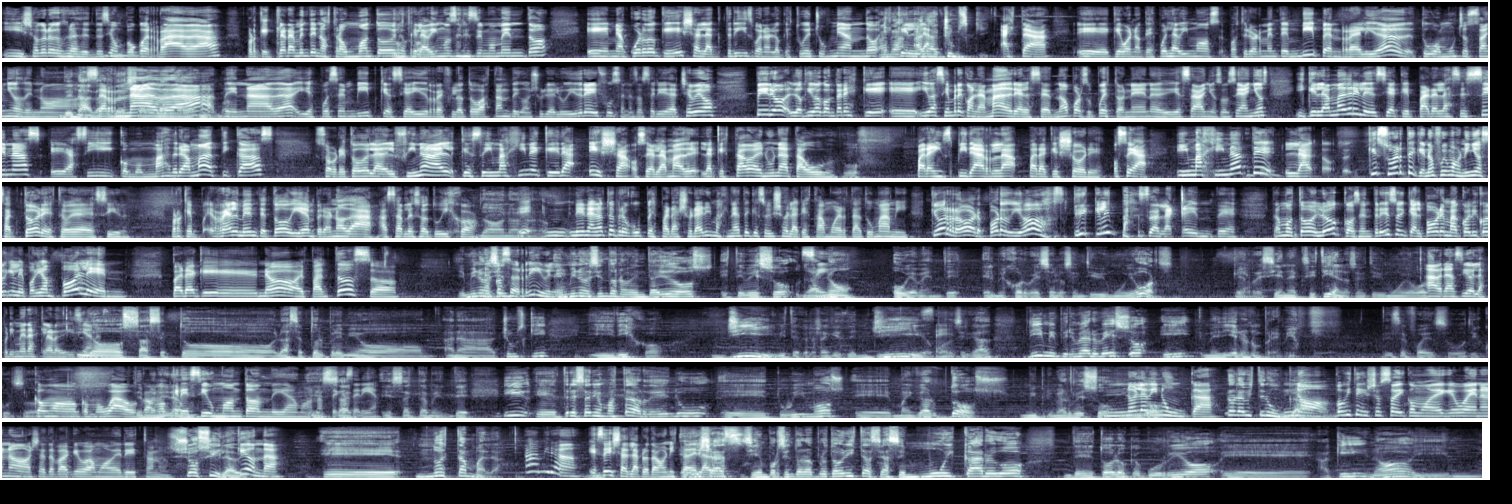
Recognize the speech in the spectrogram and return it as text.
Y yo creo que es una sentencia un poco errada, porque claramente nos traumó a todos Nos los que la vimos en ese momento. Eh, me acuerdo que ella, la actriz, bueno, lo que estuve chusmeando, Ana, es que la, Ana Chumsky. Ahí está. eh, que bueno, que después la vimos posteriormente en VIP. En realidad tuvo muchos años de no De nada, hacer de nada, de nada. Y después en VIP, que sí ahí reflotó bastante con Julia Louis Dreyfus en esa serie de HBO. Pero lo que iba a contar es que eh, iba siempre con la madre al set, ¿no? Por supuesto, nene de 10 años, 11 años. Y que la madre le decía que para las escenas eh, así como más dramáticas sobre todo la del final, que se imagine que era ella, o sea, la madre, la que estaba en un ataúd Uf. para inspirarla para que llore. O sea, imagínate la qué suerte que no fuimos niños actores, te voy a decir. Porque realmente todo bien, pero no da hacerle eso a tu hijo. No, no, Eh, no, no. Nena, no te preocupes, para llorar imagínate que soy yo la que está muerta, tu mami. ¡Qué horror, por Dios! ¿Qué, qué le pasa a la gente? Estamos todos locos. Entre eso y que al pobre Macaulay Culkin le ponían polen para que... No, espantoso. En Una 1900 cosa horrible. En 1992, este beso ganó, obviamente, el mejor beso en los MTV Movie Awards. Que Bien. recién existían los MTV Movie Awards. Habrán sido las primeras, claro, ediciones. los aceptó, lo aceptó el premio Ana Chumsky y dijo, G, viste que los yankees de G, o Sí. por decir cada, di mi primer beso y me dieron un premio. Ese fue su discurso. Como, como wow, como crecí un montón, digamos, no sé qué sería. Exactamente. Y eh, tres años más tarde, Lu, eh, tuvimos eh, My Girl 2, mi primer beso. No la vi 2. nunca. ¿No la viste nunca? No, vos viste que yo soy como de que, bueno, no, ya está para qué vamos a ver esto, ¿no? Yo sí la vi. ¿Qué onda? Eh, no es tan mala. Ah, mira, es ella la protagonista de Ella la es 100% la protagonista, se hace muy cargo de todo lo que ocurrió eh, aquí, ¿no? Y mm,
